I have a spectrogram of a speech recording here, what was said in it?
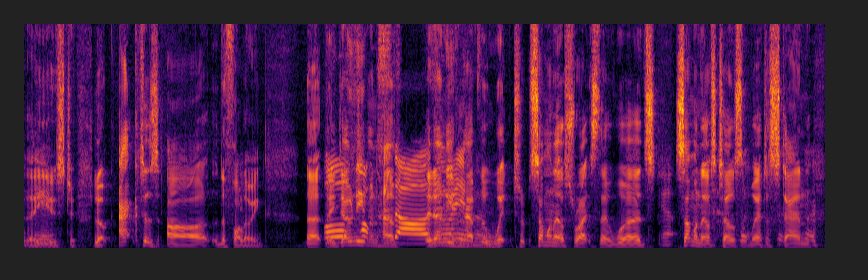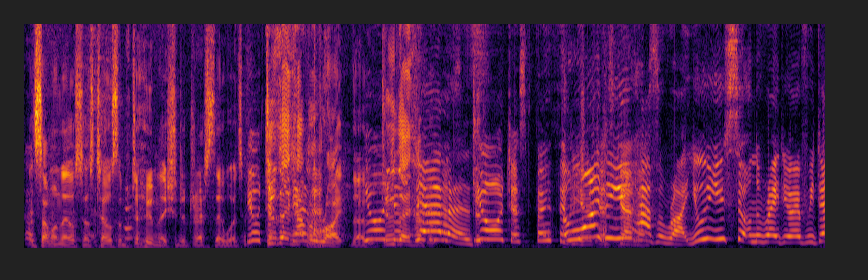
they used to. Look, actors are the following. Uh, they don't even have they don't even have the wit to, someone else writes their words yep. someone else tells them where to stand and someone else tells them to whom they should address their words You're do they jealous. have a right though You're do just they have jealous. A, You're just of and you why do you jealous. have a right? You you sit on the radio every day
